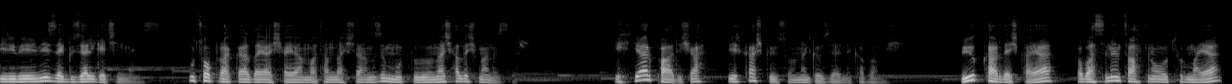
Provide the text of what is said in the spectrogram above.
birbirinizle güzel geçinmeniz. Bu topraklarda yaşayan vatandaşlarımızın mutluluğuna çalışmanızdır. İhtiyar padişah birkaç gün sonra gözlerini kapamış. Büyük kardeş Kaya babasının tahtına oturmaya,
